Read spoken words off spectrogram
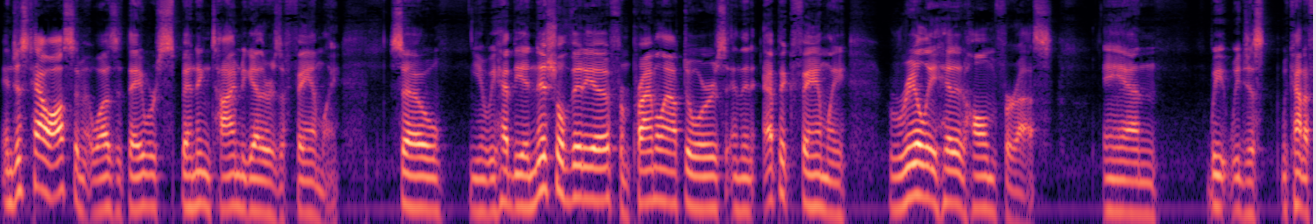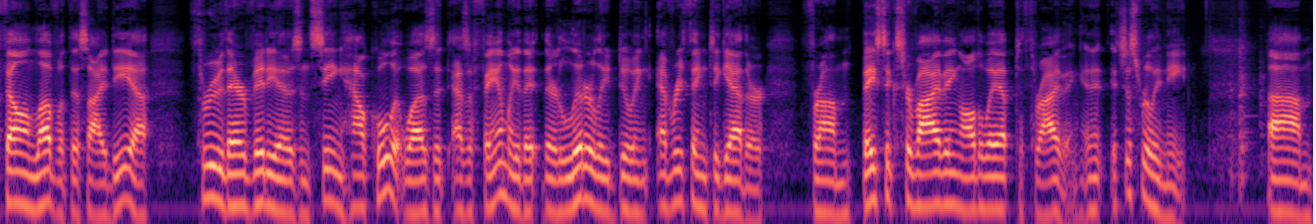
and just how awesome it was that they were spending time together as a family. So, you know, we had the initial video from Primal Outdoors, and then Epic Family really hit it home for us. And we, we just, we kind of fell in love with this idea through their videos and seeing how cool it was that as a family, they, they're literally doing everything together from basic surviving all the way up to thriving. And it, it's just really neat. Um,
